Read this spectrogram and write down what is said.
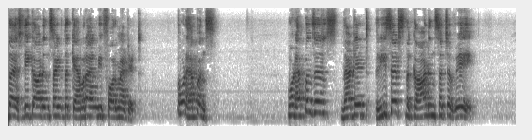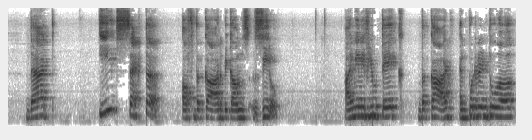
the SD card inside the camera and we format it. What happens? What happens is that it resets the card in such a way that each sector of the card becomes zero. I mean, if you take the card and put it into a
